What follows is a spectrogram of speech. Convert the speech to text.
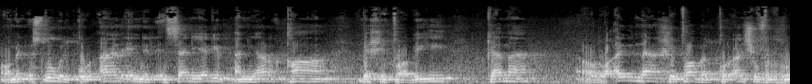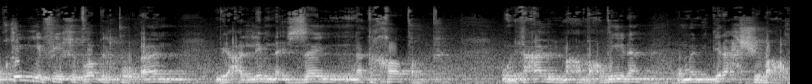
ومن أسلوب القرآن أن الإنسان يجب أن يرقى بخطابه كما رأينا خطاب القرآن. شوف الرقي في خطاب القرآن بيعلمنا إزاي نتخاطب ونتعامل مع بعضينا وما نجرحش بعض.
